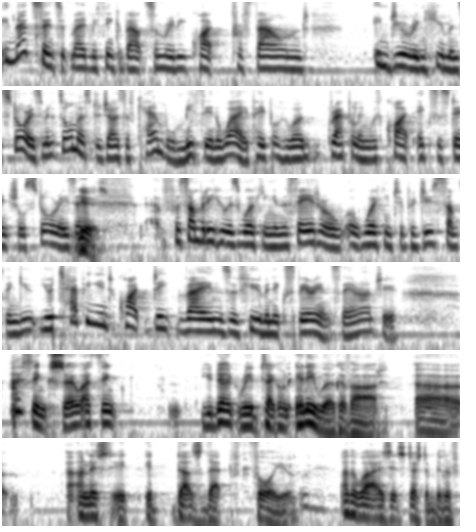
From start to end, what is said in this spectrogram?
in that sense, it made me think about some really quite profound. Enduring human stories. I mean, it's almost a Joseph Campbell myth in a way. People who are grappling with quite existential stories. And yes for somebody who is working in the theatre or, or, working to produce something, you, you're tapping into quite deep veins of human experience there, aren't you? I think so. I think you don't really take on any work of art uh, unless it, it, does that for you. Mm-hmm. Otherwise, it's just a bit of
